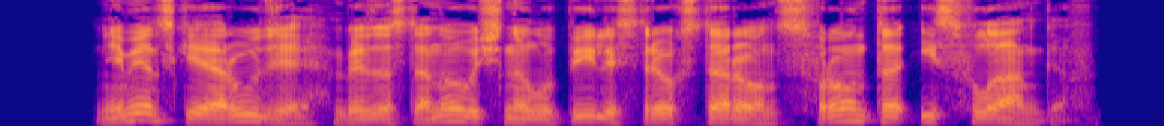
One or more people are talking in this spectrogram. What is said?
Немецкие орудия безостановочно лупили с трех сторон, с фронта и с флангов.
